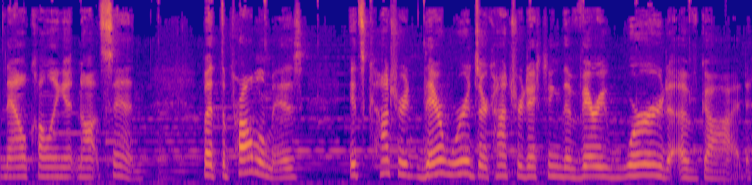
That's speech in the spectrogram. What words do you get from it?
now calling it not sin. But the problem is, it's contra- their words are contradicting the very word of God.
